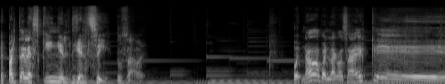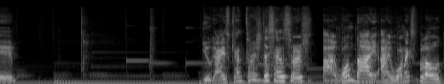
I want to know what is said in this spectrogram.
es parte del skin y el DLC, tú sabes. Pues nada, pues la cosa es que You guys can touch the sensors. I won't die. I won't explode.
